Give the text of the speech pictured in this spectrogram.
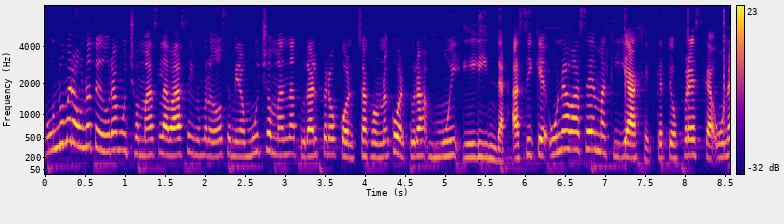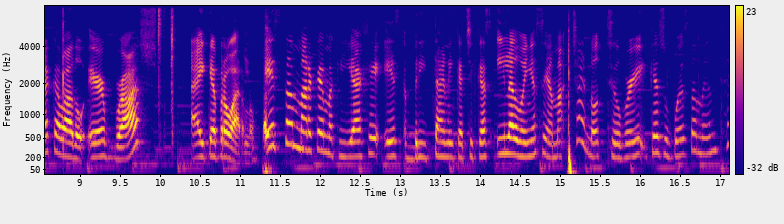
un número uno te dura mucho más la base y número dos se mira mucho más natural, pero con, o sea, con una cobertura muy linda. Así que una base de maquillaje que te ofrezca un acabado Airbrush hay que probarlo. Esta marca de maquillaje es británica, chicas, y la dueña se llama Charlotte Tilbury, que supuestamente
